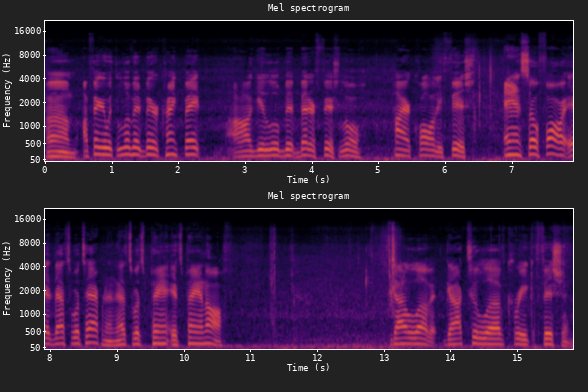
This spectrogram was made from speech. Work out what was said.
Um, I figure with a little bit bigger crankbait, I'll get a little bit better fish, a little higher quality fish. And so far, it, that's what's happening. That's what's paying. It's paying off. Gotta love it. Got to love creek fishing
